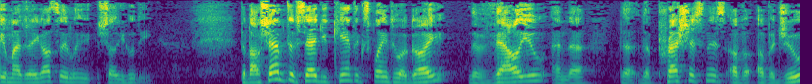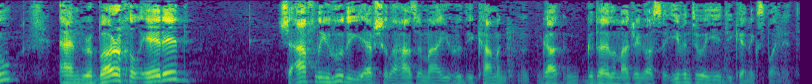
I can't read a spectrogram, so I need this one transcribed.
yumadregase er shel Yehudi. The Baal Shem Tov said you can't explain to a guy the value and the, the, the preciousness of a, of a Jew, and Rebbe added, Sha'af Yehudi efshel lahaz ma Yehudi kama gadol madregase. Even to a Yid you can't explain it.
